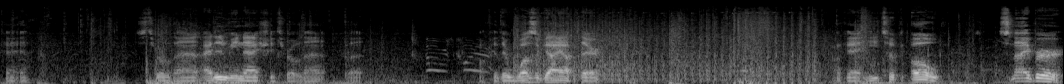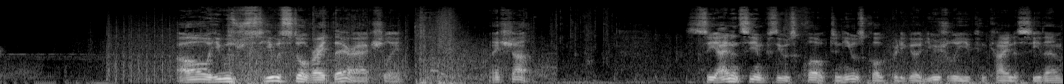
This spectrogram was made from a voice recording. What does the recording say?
Okay. Let's throw that. I didn't mean to actually throw that, but. Okay, there was a guy up there. Okay, he took. Oh, Sniper! Oh, he was he was still right there, actually. Nice shot. See, I didn't see him because he was cloaked, and he was cloaked pretty good. Usually you can kind of see them.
